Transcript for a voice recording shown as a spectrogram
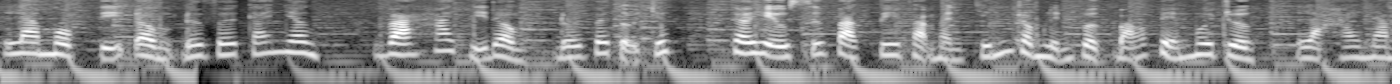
là 1 tỷ đồng đối với cá nhân và 2 tỷ đồng đối với tổ chức. Thời hiệu xử phạt vi phạm hành chính trong lĩnh vực bảo vệ môi trường là 2 năm.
